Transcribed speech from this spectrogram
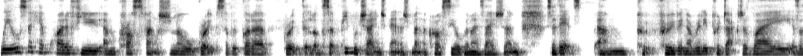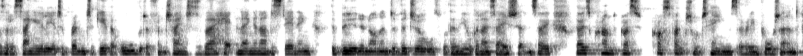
We also have quite a few um, cross functional groups. So we've got a group that looks at people change management across the organisation. So that's um, pr- proving a really productive way, as I sort of saying earlier, to bring together all the different changes that are happening and understanding the burden on individuals within the organisation. So those cross functional teams are really important.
